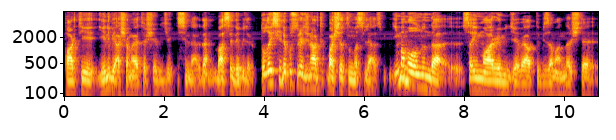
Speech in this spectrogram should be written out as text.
partiyi yeni bir aşamaya taşıyabilecek isimlerden bahsedebilirim. Dolayısıyla bu sürecin artık başlatılması lazım. İmamoğlu'nun da e, Sayın Muharrem İnce veyahut da bir zamanlar işte e,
